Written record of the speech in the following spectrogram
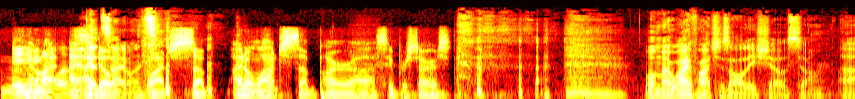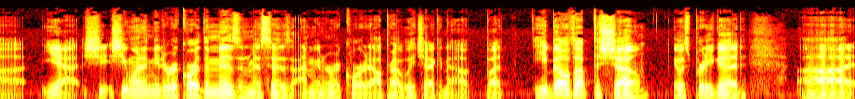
Maybe no, I, once. I, I don't silence. watch sub. I don't watch subpar uh, superstars. well, my wife watches all these shows, so uh, yeah, she she wanted me to record the Miz and Mrs. I'm gonna record it. I'll probably check it out. But he built up the show. It was pretty good. Uh,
